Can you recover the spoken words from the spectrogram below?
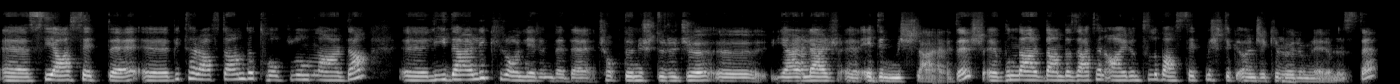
e, siyasette, e, bir taraftan da toplumlarda e, liderlik rollerinde de çok dönüştürücü e, yerler e, edinmişlerdir. E, bunlardan da zaten ayrıntılı bahsetmiştik önceki Evet. bölümlerimizde.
